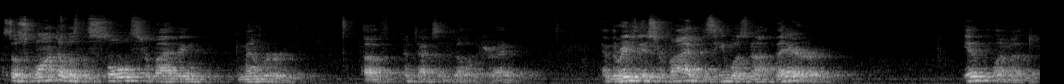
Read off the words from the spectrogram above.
So Squanto was the sole surviving member of Patuxent Village, right? And the reason he survived is he was not there in Plymouth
